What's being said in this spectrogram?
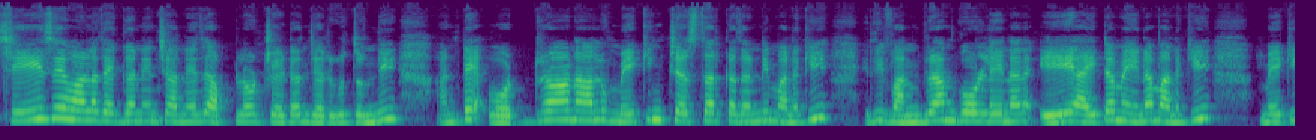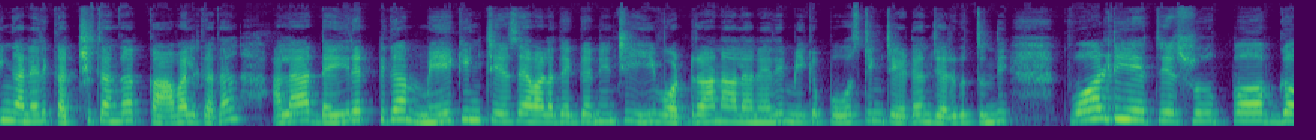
చేసే వాళ్ళ దగ్గర నుంచి అనేది అప్లోడ్ చేయడం జరుగుతుంది. అంటే వడ్రాణాలు మేకింగ్ చేస్తారు కదండి మనకి. ఇది వన్ గ్రామ్ గోల్డ్ అయినా ఏ ఐటమ్ అయినా మనకి మేకింగ్ అనేది ఖచ్చితంగా కావాలి కదా. అలా డైరెక్ట్గా మేకింగ్ చేసే వాళ్ళ దగ్గర నుంచి ఈ వడ్రాణాలు అనేది మీకు పోస్టింగ్ చేయడం జరుగుతుంది. క్వాలిటీ అయితే సూపర్గా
